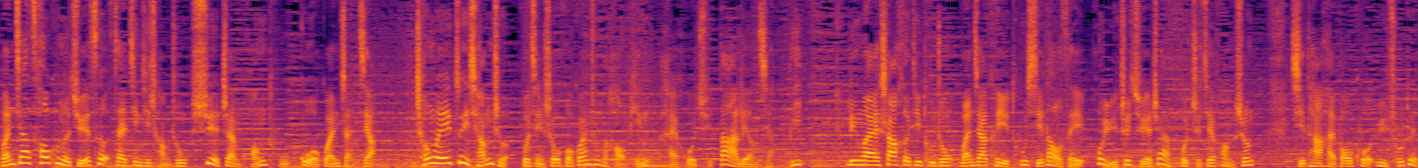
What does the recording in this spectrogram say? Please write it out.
玩家操控的角色在竞技场中血战狂徒，过关斩将，成为最强者，不仅收获观众的好评，还获取大量奖励。另外，沙盒地图中，玩家可以突袭盗贼，或与之决战，或直接放生。其他还包括运输队，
